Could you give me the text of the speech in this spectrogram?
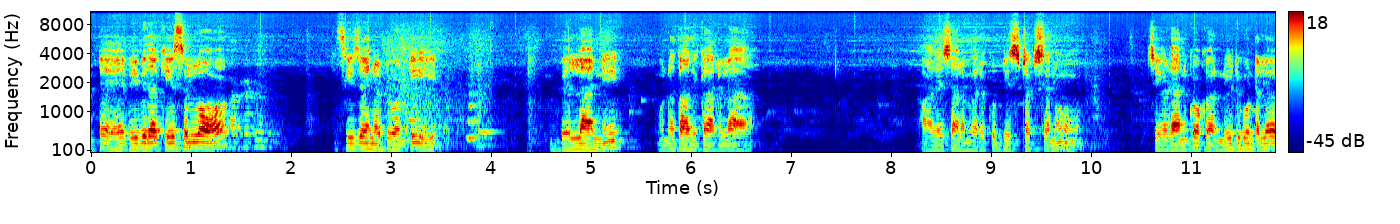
అంటే వివిధ కేసుల్లో సీజ్ అయినటువంటి బెల్లాన్ని ఉన్నతాధికారుల ఆదేశాల మేరకు డిస్ట్రక్షను చేయడానికి ఒక నీటి గుంటలో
